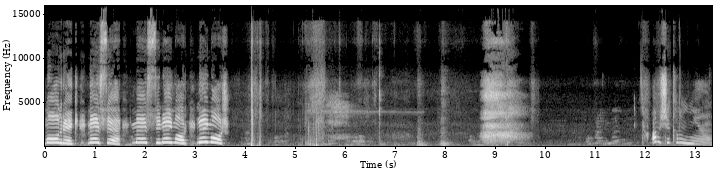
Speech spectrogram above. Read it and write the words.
Modric. Messi. Messi Neymar. Neymar. Abi şaka mı ya?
